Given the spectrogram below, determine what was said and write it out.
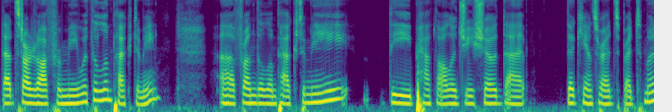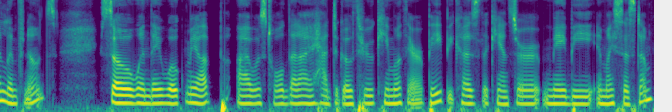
that started off for me with a lumpectomy. Uh, from the lumpectomy, the pathology showed that the cancer had spread to my lymph nodes. So when they woke me up, I was told that I had to go through chemotherapy because the cancer may be in my system.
